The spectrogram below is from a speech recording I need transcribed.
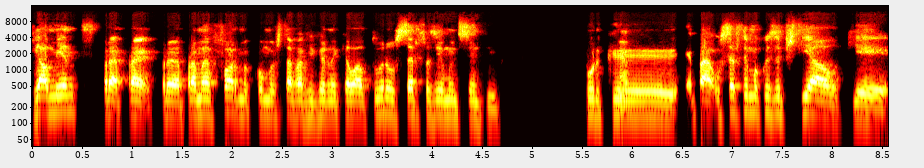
realmente, para, para, para, uma forma como eu estava a viver naquela altura, o surf fazia muito sentido. Porque epá, o surf tem uma coisa bestial que é,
